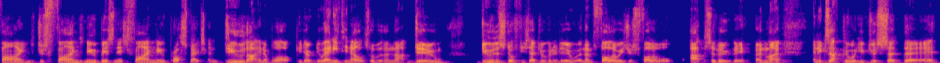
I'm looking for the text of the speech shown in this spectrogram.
Find, just find new business, find new prospects, and do that in a block. You don't do anything else other than that. Do, do the stuff you said you were going to do, and then follow is just follow up. Absolutely. And like, and exactly what you've just said there.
